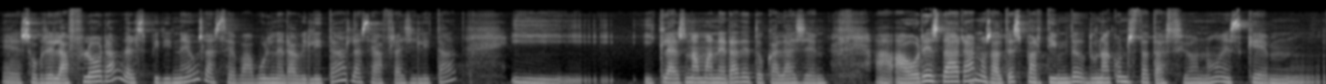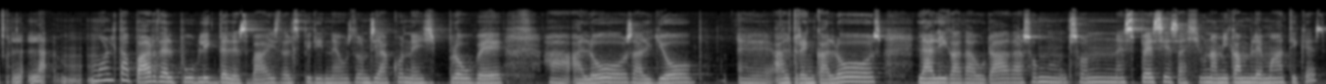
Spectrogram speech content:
eh, sobre la flora dels Pirineus, la seva vulnerabilitat, la seva fragilitat i, i clar, és una manera de tocar la gent. A, a hores d'ara nosaltres partim d'una constatació, no? és que mm, la, molta part del públic de les valls dels Pirineus doncs, ja coneix prou bé a, a l'os, al llop, eh, el trencalós, l'àliga daurada, són, són espècies així una mica emblemàtiques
